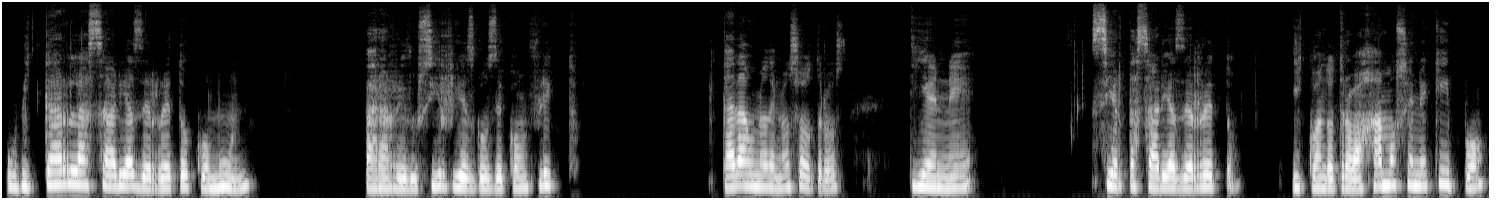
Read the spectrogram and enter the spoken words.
ubicar las áreas de reto común para reducir riesgos de conflicto. Cada uno de nosotros tiene ciertas áreas de reto y cuando trabajamos en equipo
